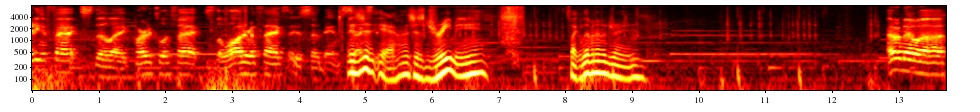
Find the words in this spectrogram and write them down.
Lighting effects, the like particle effects, the water effects, they're just so damn sexy. It's just yeah, it's just dreamy. It's like living in a dream. I don't know uh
